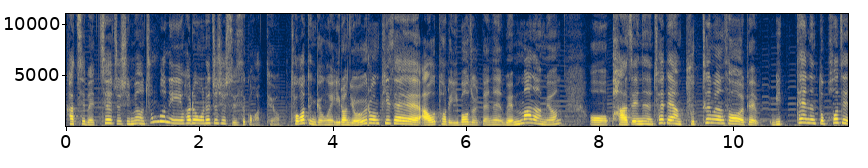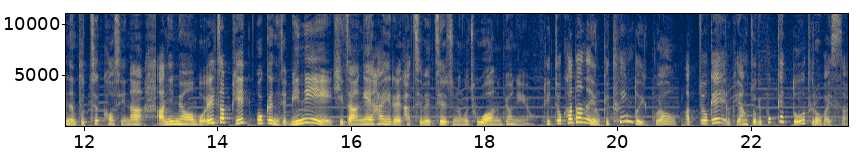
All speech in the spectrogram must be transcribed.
같이 매치해주시면 충분히 활용을 해주실 수 있을 것 같아요. 저 같은 경우에 이런 여유로운 핏의 아우터를 입어줄 때는 웬만하면 어, 바지는 최대한 붙으면서 이렇게 밑에는 또 퍼지는 부츠컷이나 아니면 뭐 일자핏 혹은 이제 미니 기장의 하의를 같이 매치해주는 걸 좋아하는 편이에요. 뒤쪽 하단에 이렇게 트임도 있고요. 앞쪽에 이렇게 양쪽에 포켓도 들어가 있어요.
